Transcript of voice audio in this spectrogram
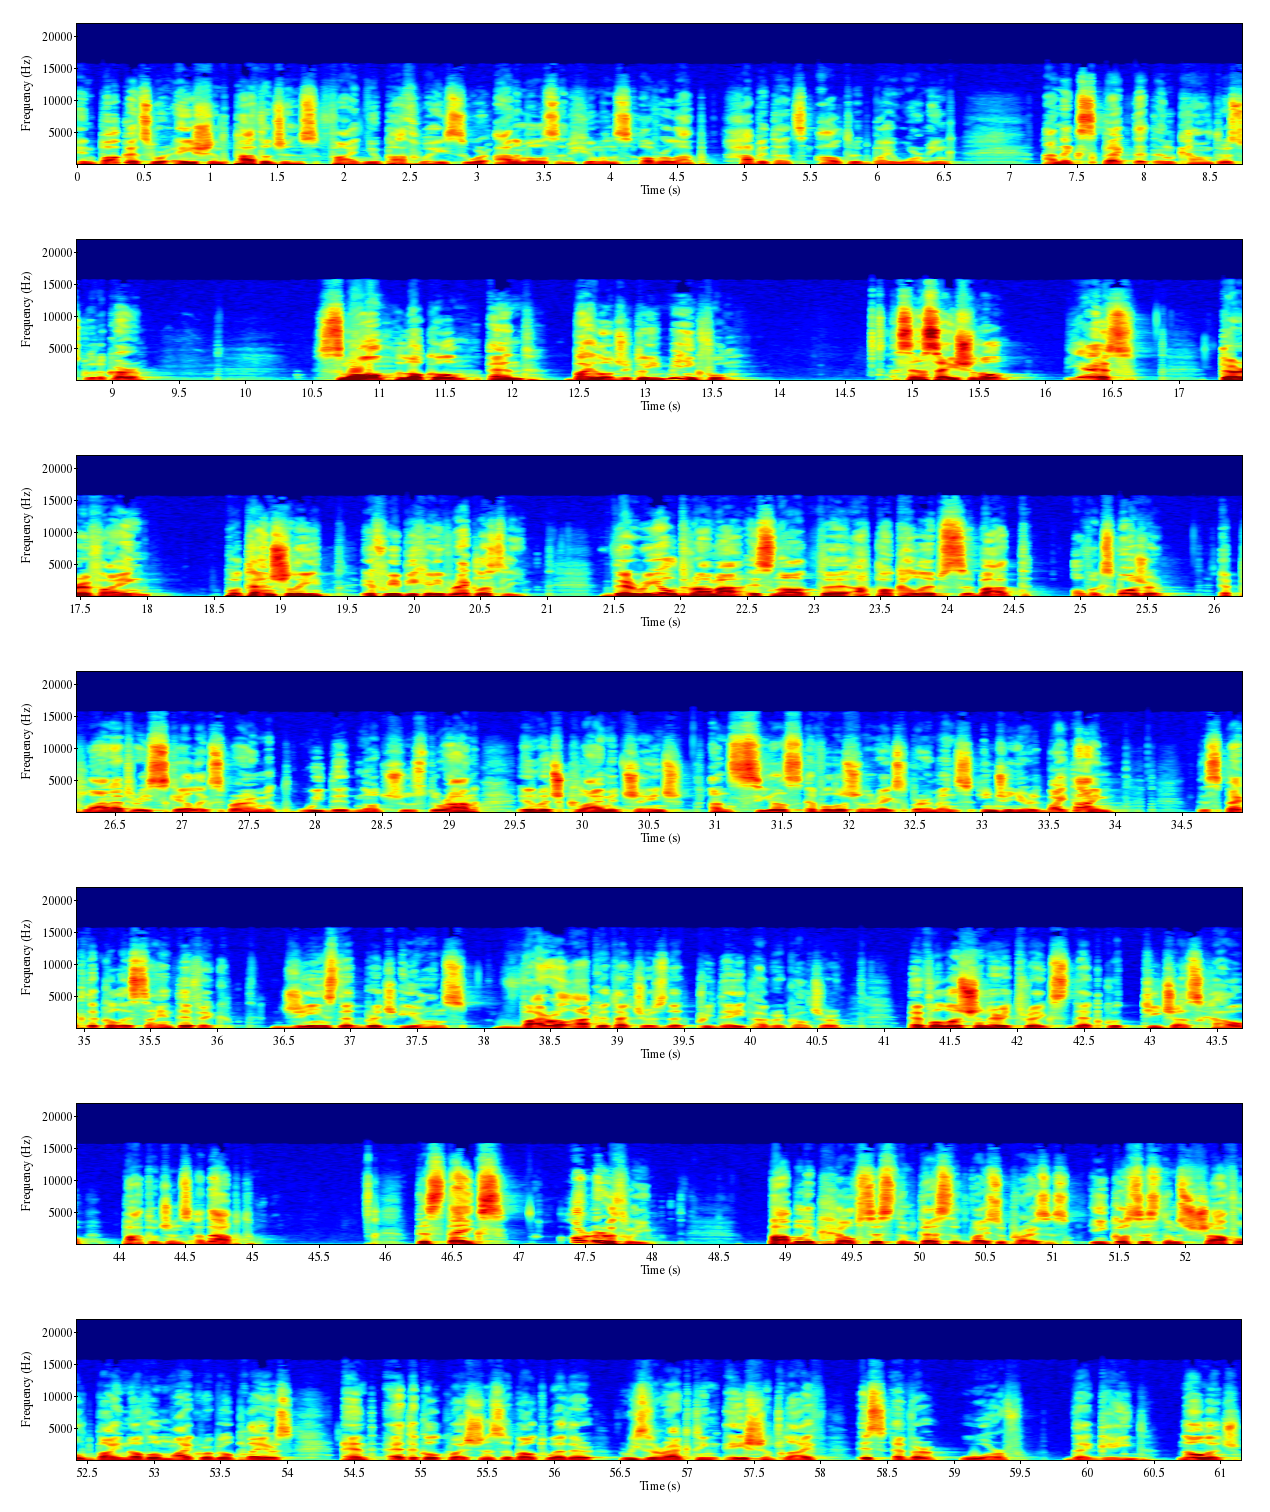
In pockets where ancient pathogens find new pathways, where animals and humans overlap habitats altered by warming, unexpected encounters could occur. Small, local, and biologically meaningful. Sensational? Yes. Terrifying? Potentially, if we behave recklessly. The real drama is not uh, apocalypse, but of exposure. A planetary scale experiment we did not choose to run, in which climate change unseals evolutionary experiments engineered by time. The spectacle is scientific genes that bridge eons, viral architectures that predate agriculture, evolutionary tricks that could teach us how pathogens adapt. The stakes are earthly. Public health system tested by surprises, ecosystems shuffled by novel microbial players, and ethical questions about whether resurrecting ancient life is ever worth the gained knowledge.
